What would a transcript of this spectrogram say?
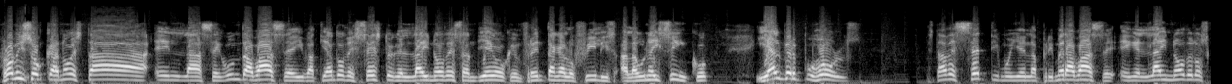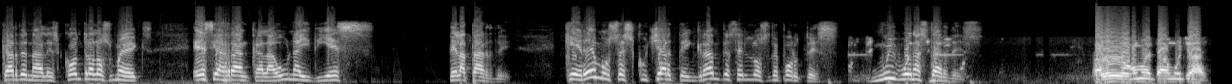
Robinson Cano está en la segunda base y bateando de sexto en el line de San Diego que enfrentan a los Phillies a la 1 y 5. Y Albert Pujols está de séptimo y en la primera base en el line de los Cardenales contra los Mex. Ese arranca a la 1 y 10 de la tarde. Queremos escucharte en Grandes en los Deportes. Muy buenas tardes. Saludos, ¿cómo están muchachos?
